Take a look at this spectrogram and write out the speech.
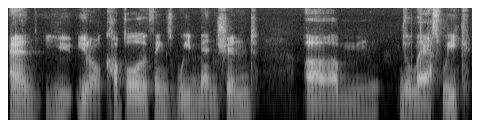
And you you know a couple of the things we mentioned um, the last week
